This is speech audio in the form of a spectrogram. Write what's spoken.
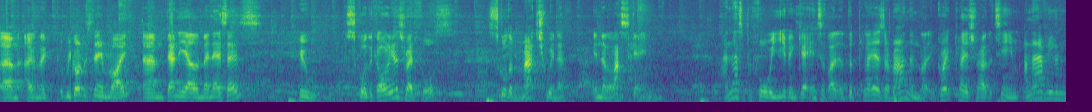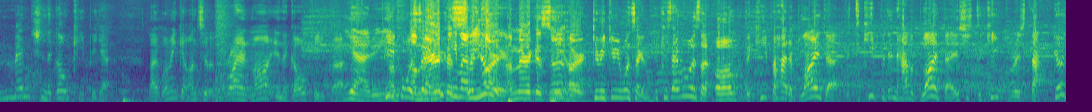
um, and we got his name right, um, Daniel Menezes, who scored the goal against Red Force, scored a match winner in the last game, and that's before we even get into like the players around them, like great players throughout the team. And I haven't even mentioned the goalkeeper yet. Like when we get onto Bryant Martin, the goalkeeper. Yeah, he- people were saying, America's Came out of sweetheart. America's no, no, sweetheart. Give me, give me one second. Because everyone's like, oh, the keeper had a blinder. The keeper didn't have a blinder. It's just the keeper is that good.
